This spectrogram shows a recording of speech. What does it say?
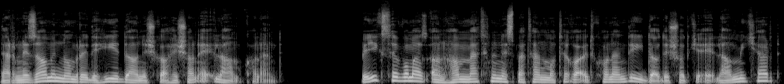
در نظام نمردهی دانشگاهشان اعلام کنند. به یک سوم از آنها متن نسبتاً متقاعد کننده ای داده شد که اعلام می کرد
